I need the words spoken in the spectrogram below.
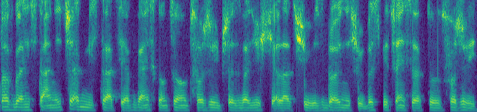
w Afganistanie, czy administrację afgańską, którą tworzyli przez 20 lat siły zbrojne, siły bezpieczeństwa, które tworzyli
